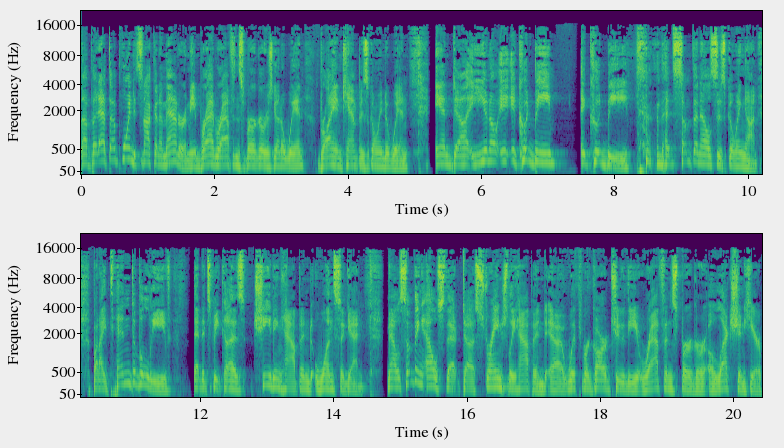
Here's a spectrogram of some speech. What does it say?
Uh, but at that point, it's not going to matter. I mean, Brad Raffensperger is going to win. Brian Kemp is going to win. And, uh, you know, it, it could be it could be that something else is going on, but I tend to believe that it's because cheating happened once again. Now, something else that uh, strangely happened uh, with regard to the Raffensperger election here,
